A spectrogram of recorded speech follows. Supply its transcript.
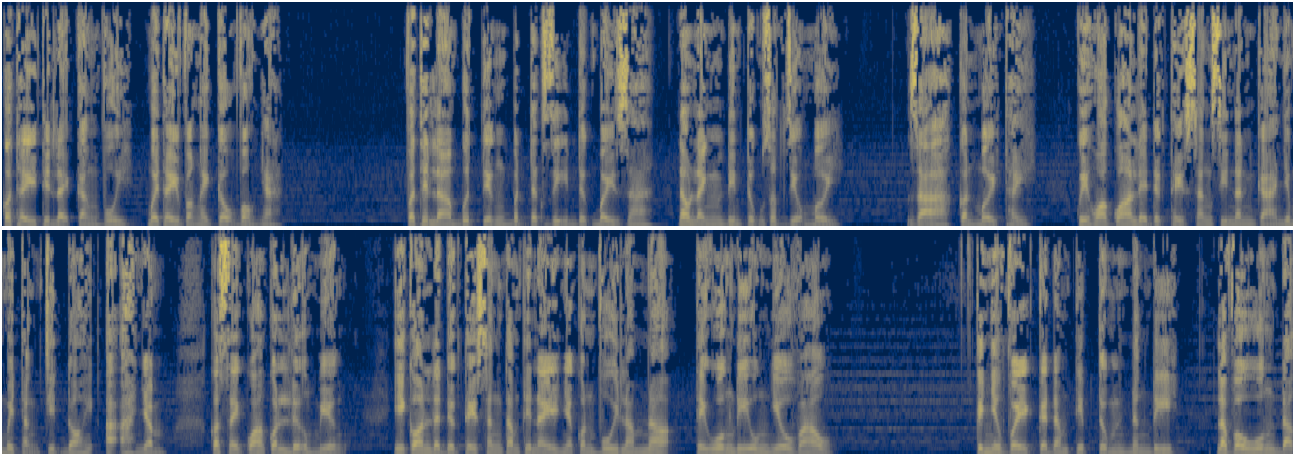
Có thầy thì lại càng vui. Mời thầy và ngay cậu vào nhà. Và thế là bữa tiệc bất đắc dĩ được bày ra. Lão lành liên tục rót rượu mời. Dạ con mời thầy. Quy hóa quá lại được thầy sang xin ăn gà như mấy thằng chít đói. À à nhầm. Con say quá, con lỡ miệng. Ý con là được thầy sang thăm thế này, nhà con vui lắm đó. Thầy uống đi, uống nhiều vào. Cứ như vậy, cả đám tiếp tục nâng đi. là vào uống đã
